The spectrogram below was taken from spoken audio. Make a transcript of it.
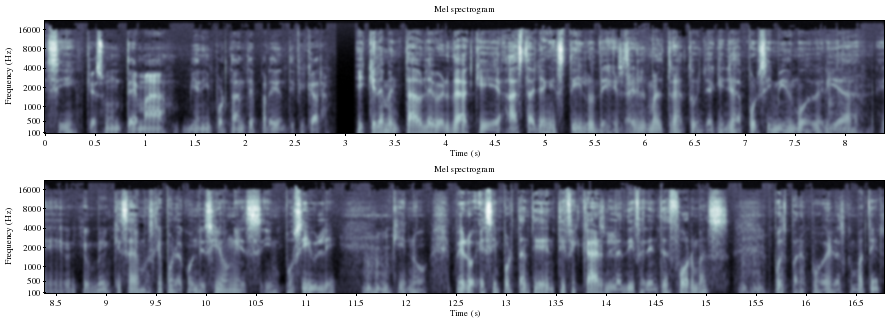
Sí. Que es un tema bien importante para identificar. Y qué lamentable, ¿verdad?, que hasta hayan estilos de ejercer el maltrato, ya que ya por sí mismo debería, eh, que, sabemos que por la condición es imposible, que no, pero es importante identificar las diferentes formas, pues para poderlas combatir,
